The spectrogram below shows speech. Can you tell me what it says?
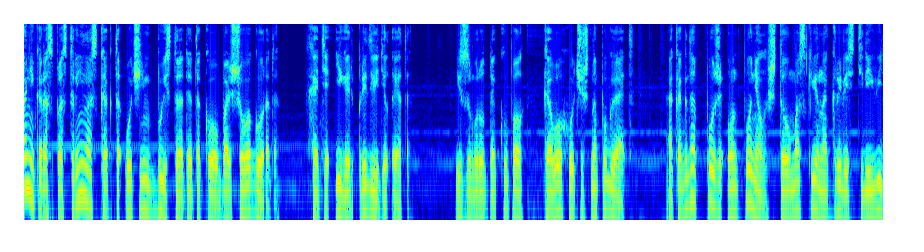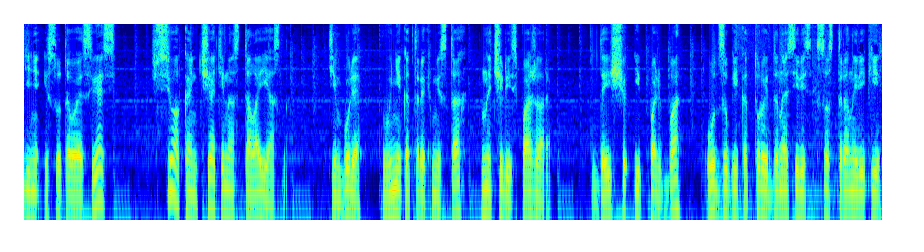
Паника распространилась как-то очень быстро для такого большого города, хотя Игорь предвидел это. Изумрудный купол кого хочешь напугает. А когда позже он понял, что в Москве накрылись телевидение и сотовая связь, все окончательно стало ясно. Тем более в некоторых местах начались пожары. Да еще и пальба, отзвуки которой доносились со стороны реки.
